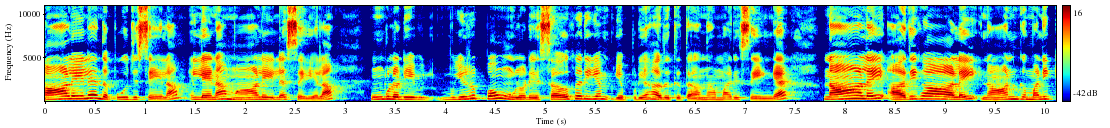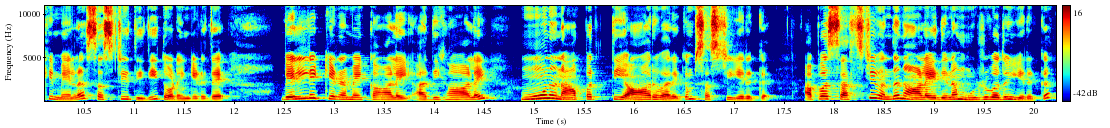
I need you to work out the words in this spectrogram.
காலையில் இந்த பூஜை செய்யலாம் இல்லைன்னா மாலையில் செய்யலாம். உங்களுடைய விருப்பம் உங்களுடைய சௌகரியம் எப்படியோ அதுக்கு தகுந்த மாதிரி செய்யுங்க. நாளை அதிகாலை நான்கு மணிக்கு மேலே சஷ்டி திதி தொடங்கிடுது. வெள்ளிக்கிழமை காலை அதிகாலை மூணு நாற்பத்தி ஆறு வரைக்கும் சஷ்டி இருக்குது அப்போ சஷ்டி வந்து நாளைய தினம் முழுவதும் இருக்குது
